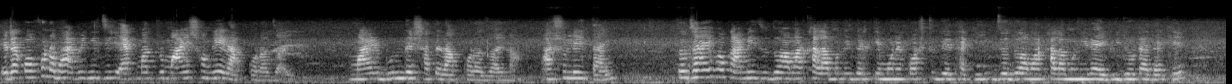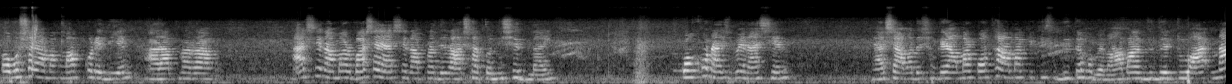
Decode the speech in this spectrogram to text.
এটা কখনো ভাবিনি যে একমাত্র মায়ের সঙ্গেই রাগ করা যায়। মায়ের বোনদের সাথে রাগ করা যায় না। আসলেই তাই। তো যাই হোক, আমি যদি আমার খালামণিদেরকে মনে কষ্ট দিয়ে থাকি, যদিও আমার খালামণিরা এই ভিডিওটা দেখে, অবশ্যই আমাকে মাফ করে দিয়েন। আর আপনারা আসেন, আমার বাসায় আসেন, আপনাদের আসা তো নিষেধ নাই। কখন আসবেন, আসেন? আসে আমাদের সঙ্গে, আমার কথা আমাকে কিছু দিতে হবে না। আমার যদি একটু না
